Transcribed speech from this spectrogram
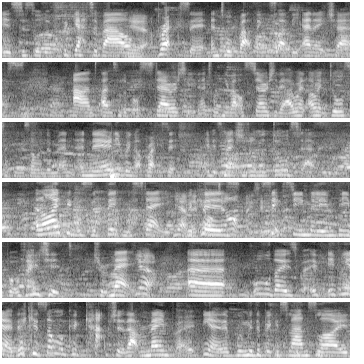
is to sort of forget about Yeah. Brexit and talk about things like the NHS and, and sort of austerity. They're talking about austerity there. I went I went doorstepping with some of them, and, and they only bring up Brexit if it's mentioned on the doorstep. And I think this is a big mistake Yeah, because up, 16 million people voted to remain. Yeah. Uh, all those, if, if you know, because someone could capture that Remain vote, you know, they win with the biggest landslide,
